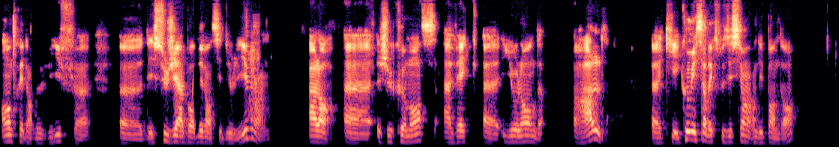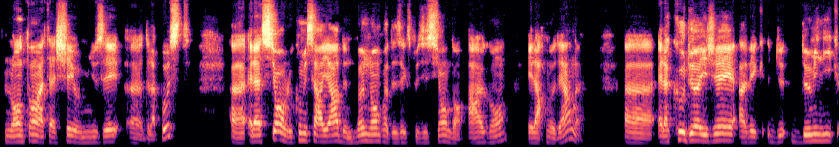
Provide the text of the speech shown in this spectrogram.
entrer dans le vif des sujets abordés dans ces deux livres. Alors, je commence avec Yolande Rald, qui est commissaire d'exposition indépendant, longtemps attachée au musée de la Poste euh, elle assure le commissariat d'un bon nombre des expositions dans Aragon et l'art moderne. Euh, elle a co-dirigé avec Dominique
